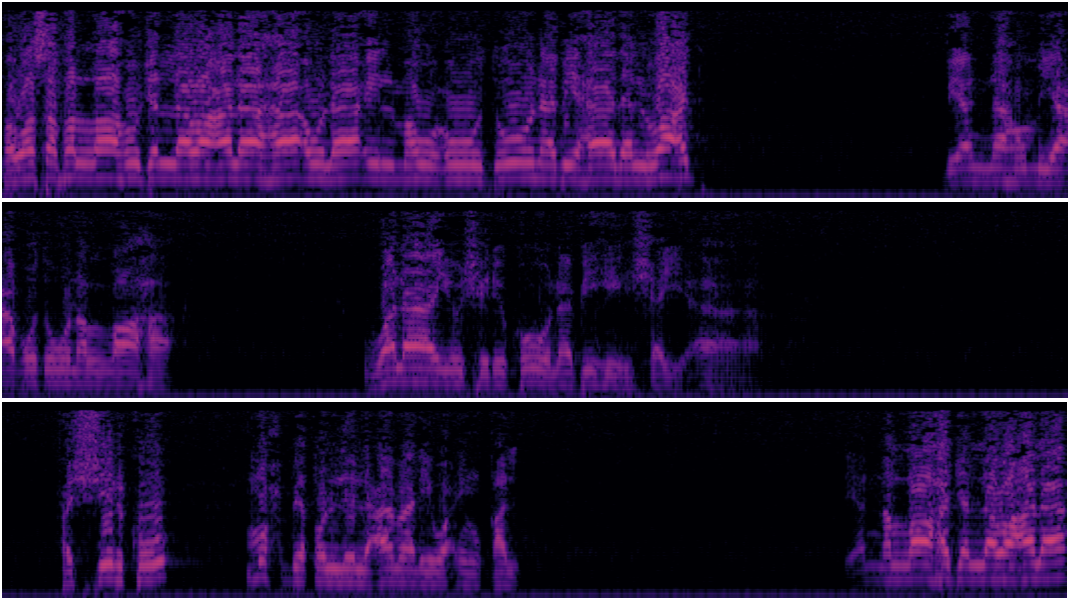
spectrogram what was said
فوصف الله جل وعلا هؤلاء الموعودون بهذا الوعد بأنهم يعبدون الله ولا يشركون به شيئا. فالشرك محبط للعمل وان قل لأن الله جل وعلا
